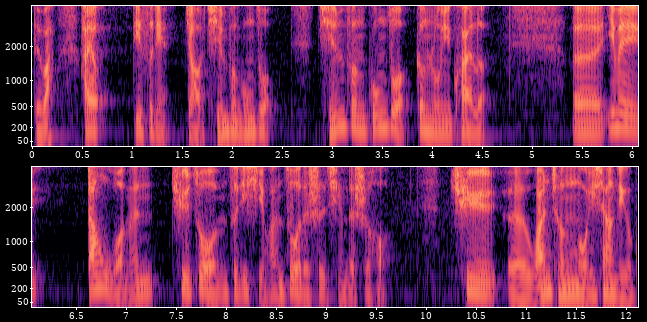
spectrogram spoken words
对吧？还有第四点叫勤奋工作，勤奋工作更容易快乐。呃，因为当我们去做我们自己喜欢做的事情的时候，去呃完成某一项这个工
